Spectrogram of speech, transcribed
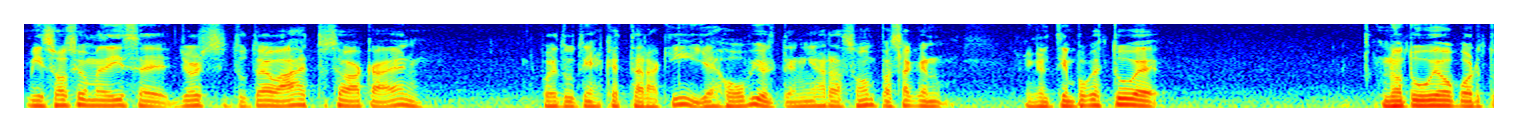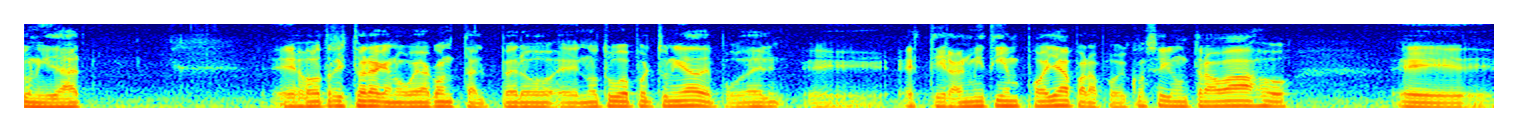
Mi socio me dice, George, si tú te vas, esto se va a caer. Pues tú tienes que estar aquí. Y es obvio, él tenía razón. Pasa que en el tiempo que estuve, no tuve oportunidad. Es otra historia que no voy a contar, pero eh, no tuve oportunidad de poder eh, estirar mi tiempo allá para poder conseguir un trabajo eh,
